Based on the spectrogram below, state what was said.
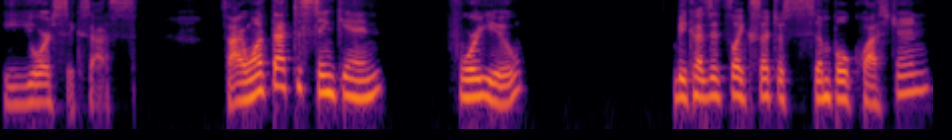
your success. So I want that to sink in for you because it's like such a simple question,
